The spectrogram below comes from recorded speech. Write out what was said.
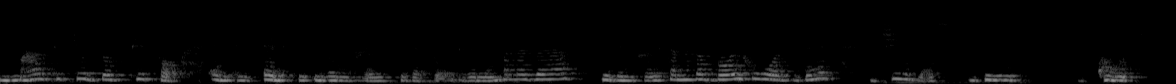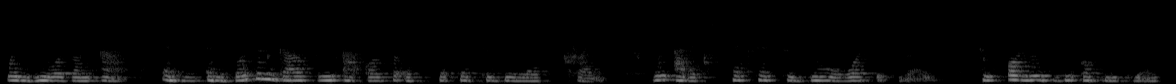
multitudes of people, and, he- and he even raised the dead. Remember Lazarus? He even raised another boy who was dead. Jesus did good when he was on earth. And, and boys and girls, we are also expected to be like Christ. We are expected to do what is right, to always be obedient,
